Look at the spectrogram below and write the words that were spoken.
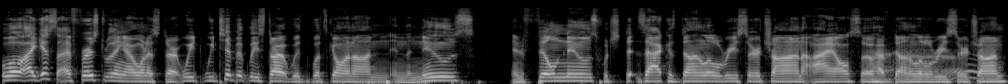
well, I guess the first thing I want to start. We we typically start with what's going on in the news and film news, which Zach has done a little research on. I also have done a little research on.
